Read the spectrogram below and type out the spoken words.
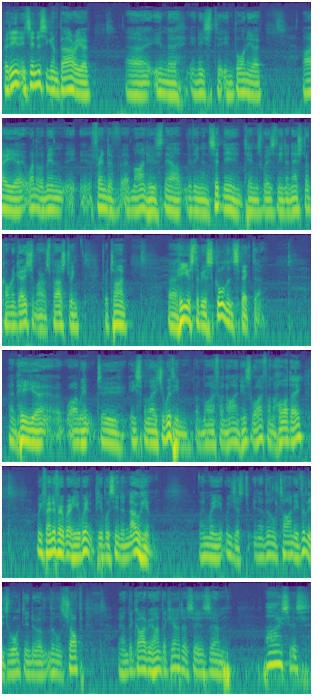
But in, it's interesting in Bario, uh, in, uh, in, East, in Borneo, I, uh, one of the men, a friend of, of, mine who's now living in Sydney and attends Wesley International Congregation where I was pastoring for a time, uh, he used to be a school inspector. And he, uh, I went to East Malaysia with him, my wife and I and his wife on a holiday. We found everywhere he went, people seemed to know him. And we, we just, in a little tiny village, walked into a little shop, and the guy behind the counter says, um, Oh, he says,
